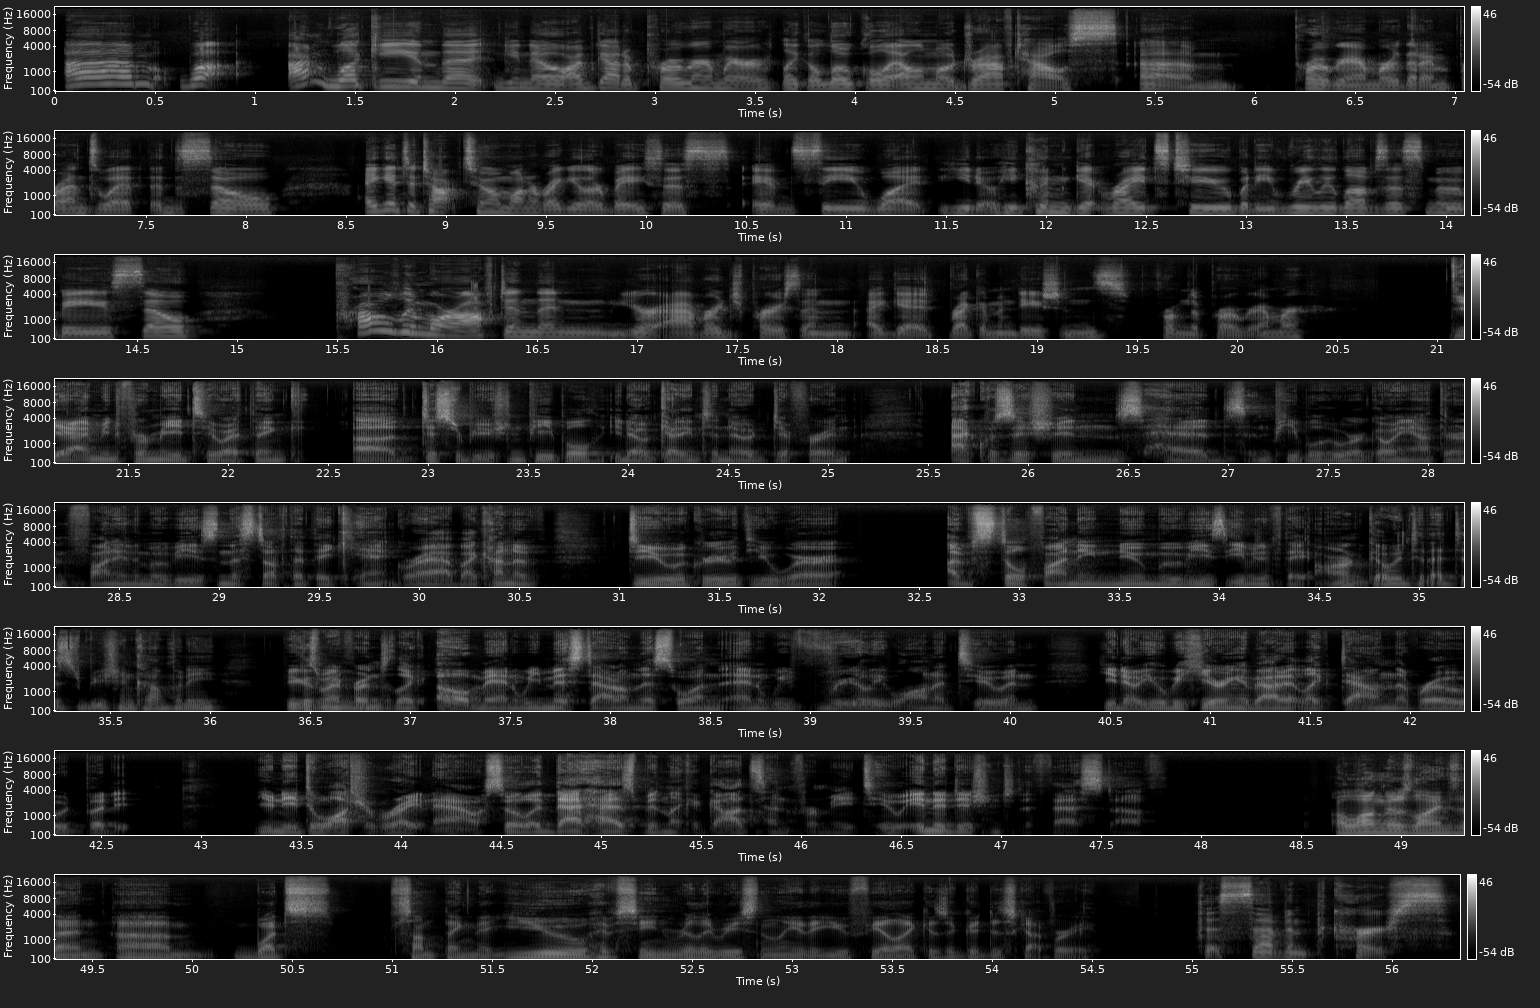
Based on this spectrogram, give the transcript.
Um, well, I'm lucky in that you know I've got a programmer like a local Alamo Drafthouse um, programmer that I'm friends with, and so I get to talk to him on a regular basis and see what, you know, he couldn't get rights to, but he really loves this movie. So probably more often than your average person, I get recommendations from the programmer. Yeah, I mean for me too, I think uh distribution people, you know, getting to know different acquisitions heads and people who are going out there and finding the movies and the stuff that they can't grab. I kind of do agree with you where I'm still finding new movies even if they aren't going to that distribution company because my mm-hmm. friends are like, "Oh man, we missed out on this one, and we really wanted to." And you know, you'll be hearing about it like down the road, but it, you need to watch it right now. So like that has been like a godsend for me too, in addition to the fest stuff. Along those lines, then, um, what's something that you have seen really recently that you feel like is a good discovery? The Seventh Curse.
